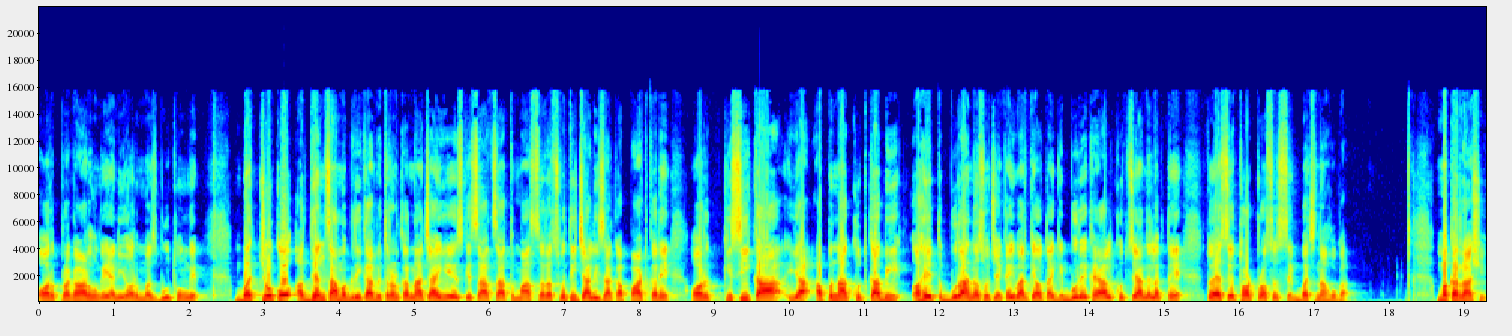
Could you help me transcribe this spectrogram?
और प्रगाढ़ होंगे, यानी और मज़बूत होंगे। बच्चों को अध्ययन सामग्री का वितरण करना चाहिए। इसके साथ साथ माँ सरस्वती चालीसा का पाठ करें और किसी का या अपना खुद का भी अहित बुरा न सोचें। कई बार क्या होता है कि बुरे ख्याल खुद से आने लगते हैं तो ऐसे थॉट प्रोसेस से बचना होगा। मकर राशि।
